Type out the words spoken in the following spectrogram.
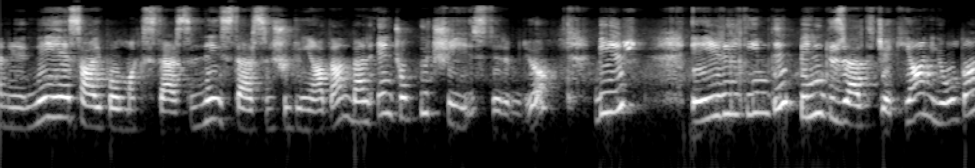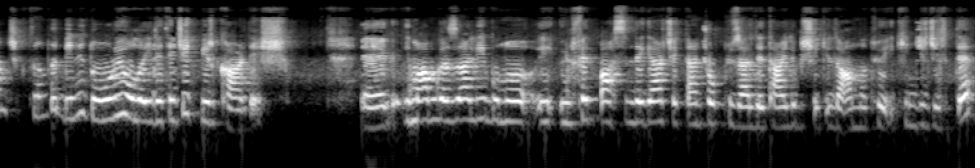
Hani neye sahip olmak istersin, ne istersin şu dünyadan? Ben en çok üç şeyi isterim diyor. Bir, eğrildiğimde beni düzeltecek yani yoldan çıktığımda beni doğru yola iletecek bir kardeş. Ee, İmam Gazali bunu e, Ülfet bahsinde gerçekten çok güzel detaylı bir şekilde anlatıyor ikinci ciltte.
